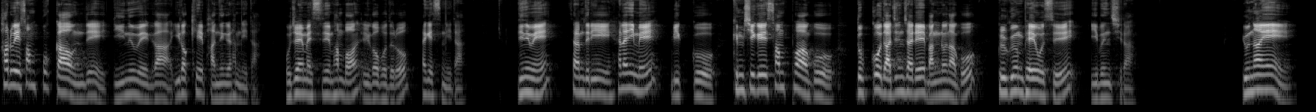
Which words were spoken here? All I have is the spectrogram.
하루의 선포 가운데 니느웨가 이렇게 반응을 합니다. 5절 말씀 한번 읽어보도록 하겠습니다. 니느웨 사람들이 하나님을 믿고 금식을 선포하고 높고 낮은 자리를 막론하고 굵은 베옷을 입은지라. 요나의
